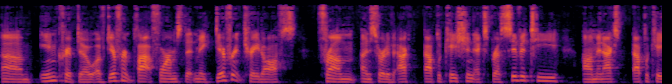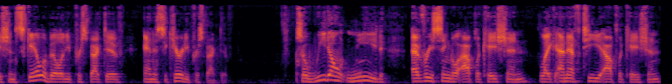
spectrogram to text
um, in crypto of different platforms that make different trade offs from a sort of application expressivity, um, an application scalability perspective, and a security perspective. So we don't need every single application, like NFT application,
